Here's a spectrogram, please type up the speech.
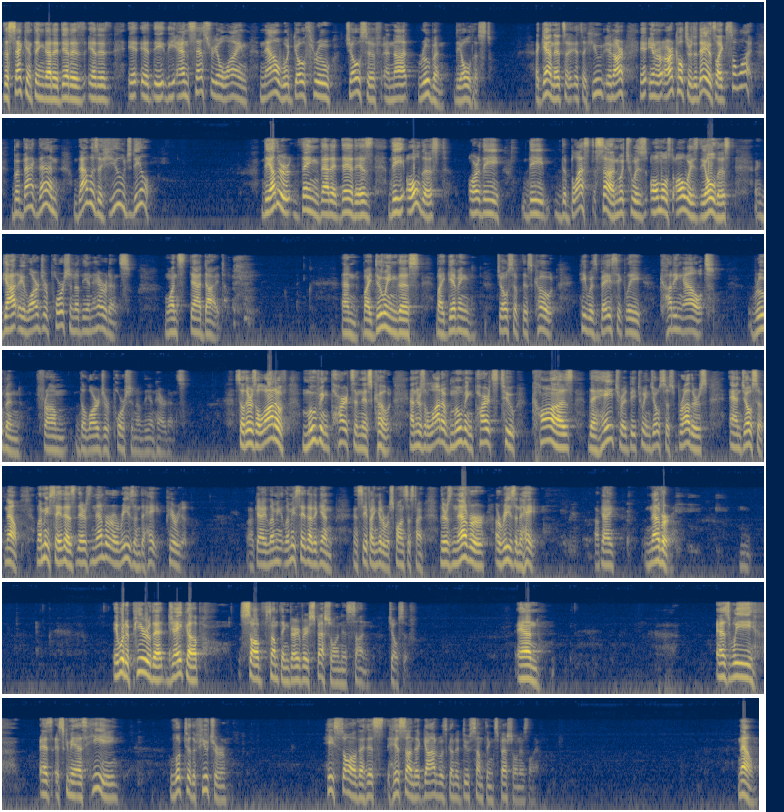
The second thing that it did is it is it, it, the, the ancestral line now would go through Joseph and not Reuben, the oldest. Again, it's a, it's a huge in our in our culture today. It's like so what, but back then that was a huge deal. The other thing that it did is the oldest or the the the blessed son, which was almost always the oldest, got a larger portion of the inheritance once dad died. And by doing this, by giving Joseph this coat, he was basically cutting out Reuben from the larger portion of the inheritance. So there's a lot of moving parts in this coat, and there's a lot of moving parts to cause the hatred between Joseph's brothers and Joseph. Now, let me say this there's never a reason to hate, period. Okay, let me, let me say that again and see if I can get a response this time. There's never a reason to hate. Okay? Never. it would appear that Jacob saw something very, very special in his son, Joseph. And as we, as excuse me, as he looked to the future, he saw that his, his son, that God was going to do something special in his life. Now,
